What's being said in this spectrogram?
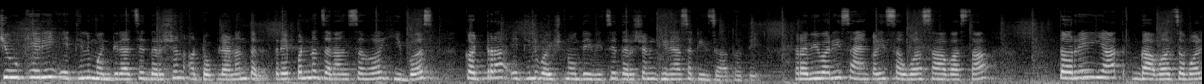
शिवखेरी येथील मंदिराचे दर्शन आटोपल्यानंतर त्रेपन्न जणांसह ही बस कटरा येथील वैष्णोदेवीचे दर्शन घेण्यासाठी जात होते. रविवारी सायंकाळी सव्वा सहा वाजता तरे यात गावाजवळ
